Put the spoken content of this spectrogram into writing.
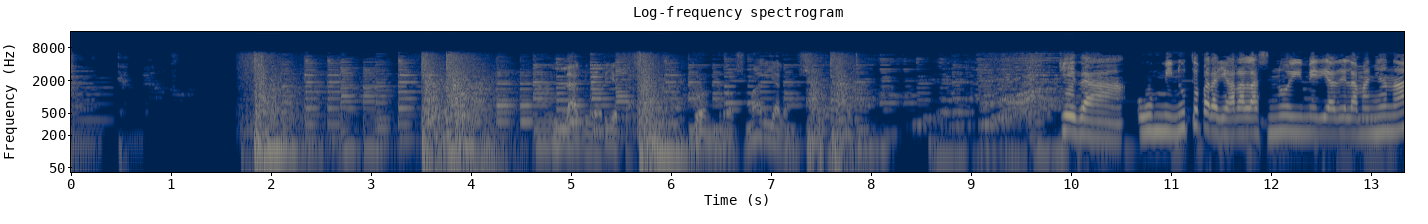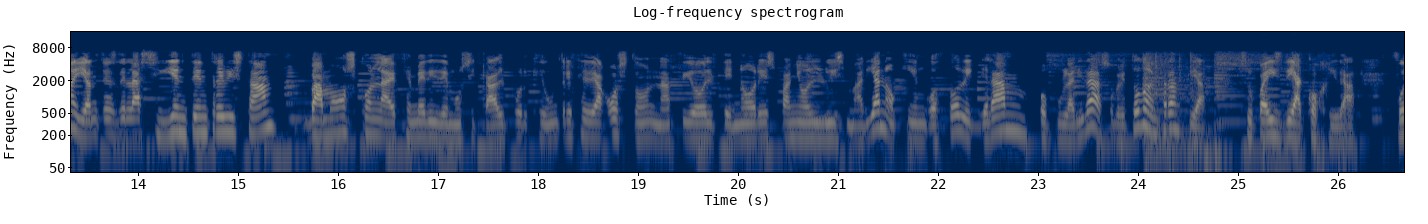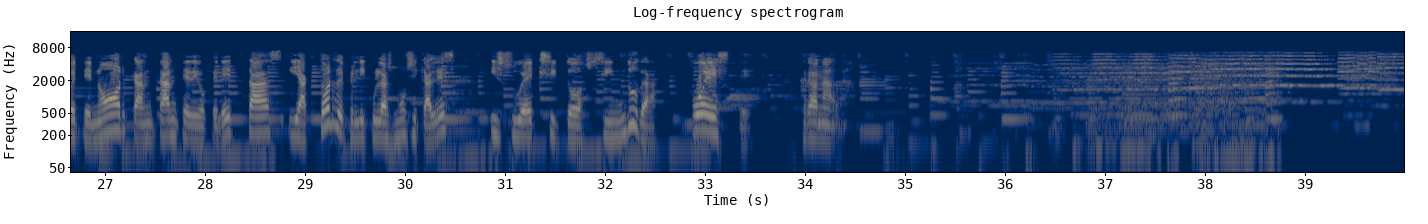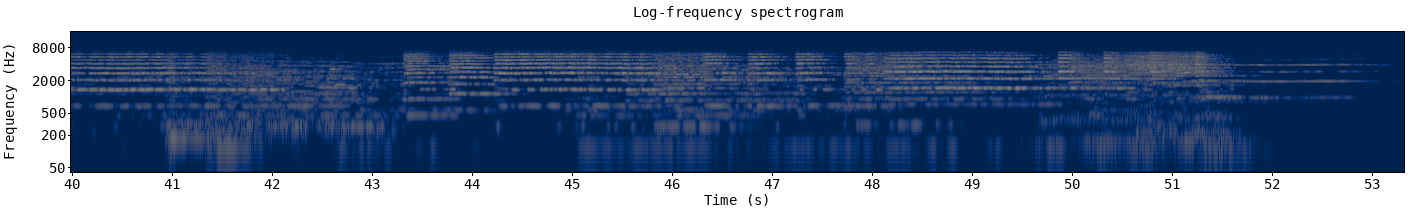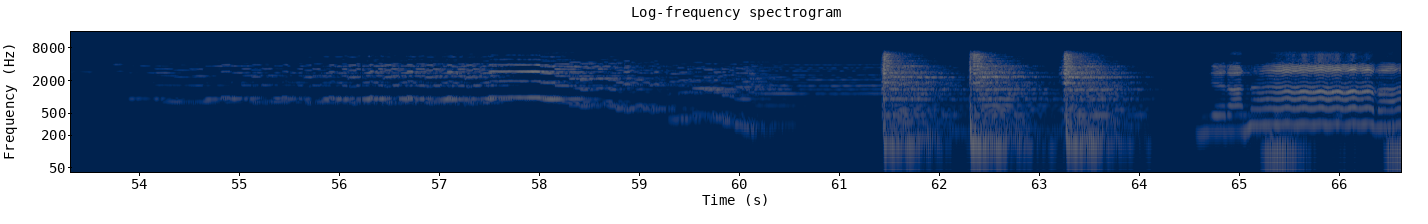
La Glorieta, con Rosmar Alonso. Queda un minuto para llegar a las nueve y media de la mañana y antes de la siguiente entrevista vamos con la efeméride musical porque un 13 de agosto nació el tenor español Luis Mariano, quien gozó de gran popularidad, sobre todo en Francia, su país de acogida. Fue tenor, cantante de operetas y actor de películas musicales y su éxito, sin duda, fue este, Granada. Granada,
